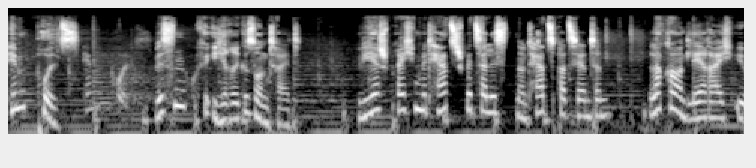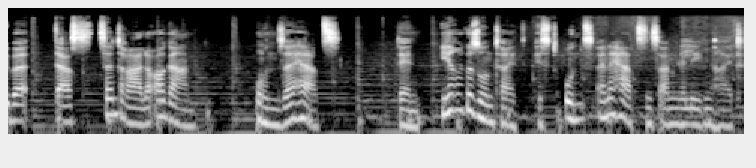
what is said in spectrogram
Impuls. Impuls. Wissen für Ihre Gesundheit. Wir sprechen mit Herzspezialisten und Herzpatienten locker und lehrreich über das zentrale Organ, unser Herz. Denn Ihre Gesundheit ist uns eine Herzensangelegenheit.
